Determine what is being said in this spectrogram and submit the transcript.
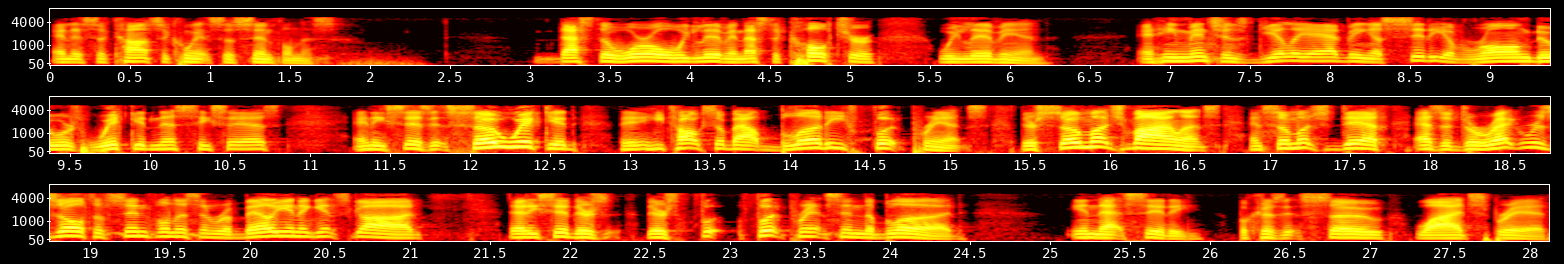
and it's a consequence of sinfulness. That's the world we live in. That's the culture we live in. And he mentions Gilead being a city of wrongdoers, wickedness, he says. And he says it's so wicked that he talks about bloody footprints. There's so much violence and so much death as a direct result of sinfulness and rebellion against God that he said there's, there's fo- footprints in the blood in that city because it's so widespread.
